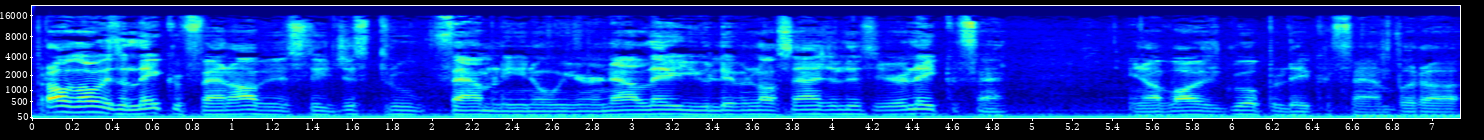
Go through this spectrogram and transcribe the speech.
But I was always a Laker fan, obviously, just through family. You know, you're in LA, you live in Los Angeles, you're a Laker fan. You know, I've always grew up a Laker fan, but uh,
